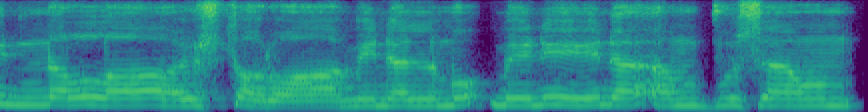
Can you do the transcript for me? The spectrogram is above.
إن الله اشترى من المؤمنين أنفسهم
